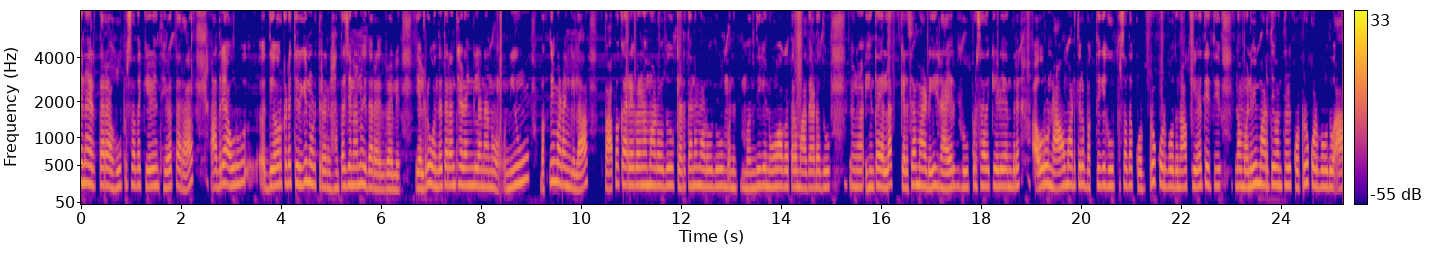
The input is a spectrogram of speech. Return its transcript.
ಜನ ಇರ್ತಾರೆ, ಹೂ ಪ್ರಸಾದ ಕೇಳಿ ಅಂತ ಹೇಳ್ತಾರೆ. ಆದರೆ ಅವರು ದೇವ್ರ ಕಡೆ ತಿರುಗಿ ನೋಡ್ತಿರಂಗಿಲ್ಲ. ಅಂಥ ಜನನೂ ಇದ್ದಾರೆ ಇದರಲ್ಲಿ. ಎಲ್ಲರೂ ಒಂದೇ ಥರ ಅಂತ ಹೇಳಂಗಿಲ್ಲ ನಾನು. ನೀವು ಭಕ್ತಿ ಮಾಡೋಂಗಿಲ್ಲ. ಪಾಪ ಕಾರ್ಯಗಳನ್ನ ಮಾಡೋದು, ಕೆಟ್ಟತನ ಮಾಡೋದು, ಮನ್, ಮಂದಿಗೆ ನೋವಾಗೋ ಥರ ಮಾತಾಡೋದು ಇಂಥ ಎಲ್ಲ ಕೆಲಸ ಮಾಡಿ ರಾಯರಿಗೆ ಹೂ ಪ್ರಸಾದ ಕೇಳಿ ಅಂದರೆ ಅವರು ನಾವು ಮಾಡ್ತಿರೋ ಭಕ್ತಿಗೆ ಹೂ ಪ್ರಸಾದ ಕೊಟ್ಟರೂ ಕೊಡ್ಬೋದು. ನಾವು ಕೇಳ್ತೈತಿ, ನಾವು ಮನವಿ ಮಾಡ್ತೀವಿ ಅಂಥೇಳಿ ಕೊಟ್ಟರೂ ಕೊಡ್ಬೋದು. ಆ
